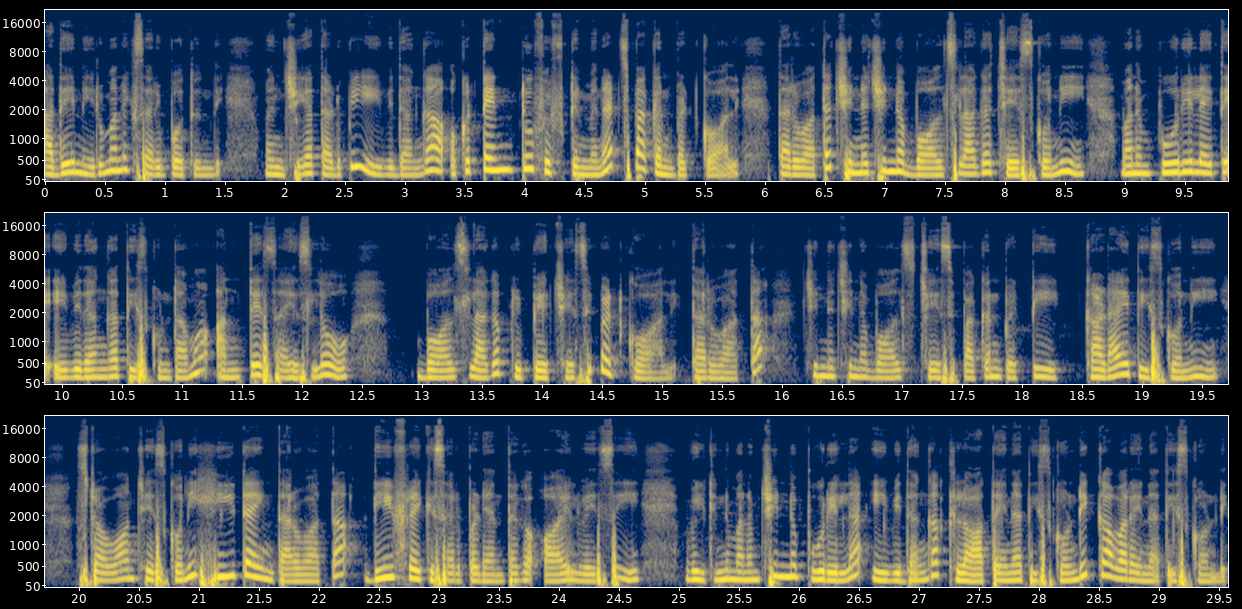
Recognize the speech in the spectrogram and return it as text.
అదే నీరు మనకి సరిపోతుంది. మంచిగా తడిపి ఈ విధంగా ఒక టెన్ టు ఫిఫ్టీన్ మినిట్స్ పక్కన పెట్టుకోవాలి. తర్వాత చిన్న చిన్న బాల్స్ లాగా చేసుకొని మనం పూరీలు అయితే ఏ విధంగా తీసుకుంటామో అంతే సైజులో బాల్స్ లాగా ప్రిపేర్ చేసి పెట్టుకోవాలి. తర్వాత చిన్న చిన్న బాల్స్ చేసి పక్కన పెట్టి కడాయి తీసుకొని స్టవ్ ఆన్ చేసుకొని హీట్ అయిన తర్వాత డీప్ ఫ్రైకి సరిపడేంతగా ఆయిల్ వేసి వీటిని మనం చిన్న పూరిలా ఈ విధంగా క్లాత్ అయినా తీసుకోండి కవర్ అయినా తీసుకోండి.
